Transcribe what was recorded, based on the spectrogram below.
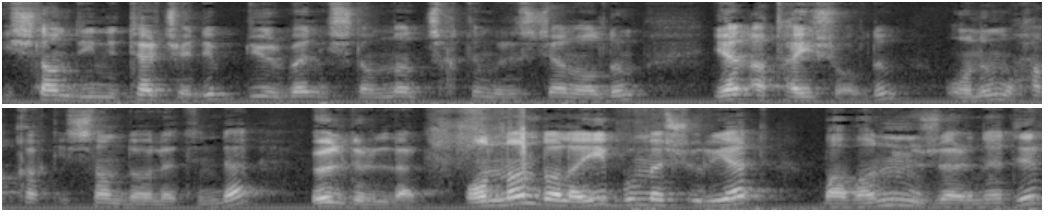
İslam dinini terk edip diyor ben İslam'dan çıktım, Hristiyan oldum, yani ateist oldum. Onu muhakkak İslam devletinde öldürürler. Ondan dolayı bu mesuliyet babanın üzerinedir.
